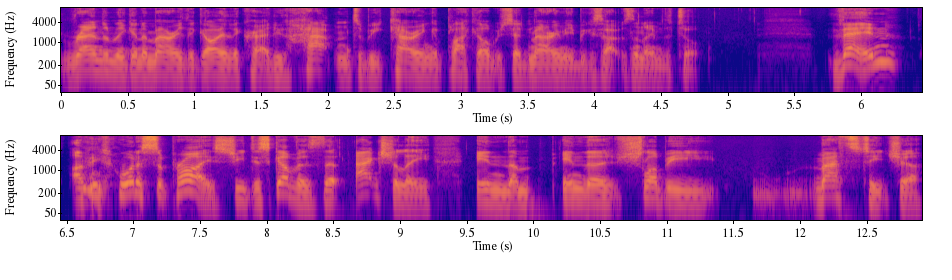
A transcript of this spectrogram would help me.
randomly going to marry the guy in the crowd who happened to be carrying a placard which said, Marry me, because that was the name of the tour. Then, I mean, what a surprise. She discovers that actually, in the, in the schlubby maths teacher,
